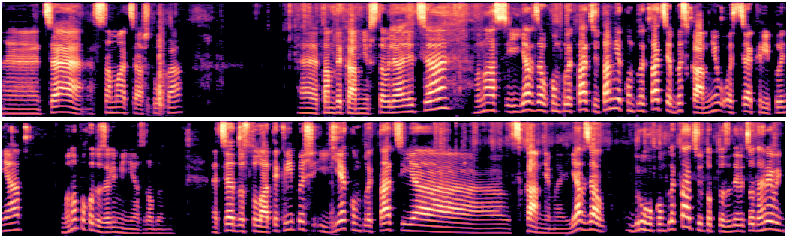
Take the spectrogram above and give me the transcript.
Е, Це сама ця штука. Е, Там, де камні вставляються. В нас, і я взяв комплектацію. Там є комплектація без камнів. Ось це кріплення. Воно, походу, з алюмінія зроблено. Це до стола ти кріпиш, і є комплектація з камнями. Я взяв другу комплектацію, тобто за 900 гривень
